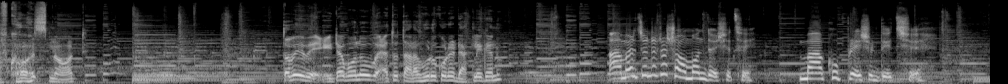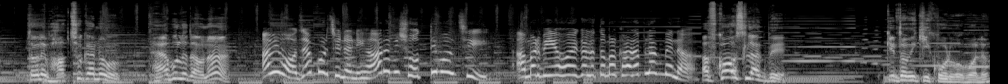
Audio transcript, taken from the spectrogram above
অফকোর্স নট তবে এটা বলো এত তাড়াহুড়ো করে ডাকলে কেন? আমার জন্য একটা সম্বন্ধ এসেছে। মা খুব প্রেশার দিচ্ছে। তাহলে ভাবছ কেন? হ্যাঁ বলে দাও না। আমি মজা করছি না নিহার আমি সত্যি বলছি। আমার বিয়ে হয়ে গেলে তোমার খারাপ লাগবে না? অফকোর্স লাগবে। কিন্তু আমি কি করব বলো?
